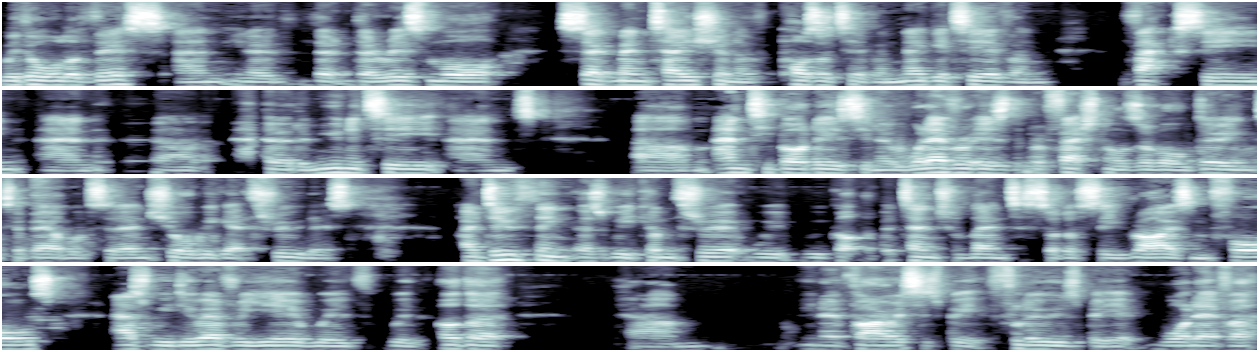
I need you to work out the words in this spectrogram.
with all of this, and you know there, there is more segmentation of positive and negative, and vaccine and uh, herd immunity and um, antibodies, you know, whatever it is the professionals are all doing to be able to ensure we get through this. I do think as we come through it, we, have got the potential then to sort of see rise and falls as we do every year with with other um, you know viruses, be it flus, be it whatever,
